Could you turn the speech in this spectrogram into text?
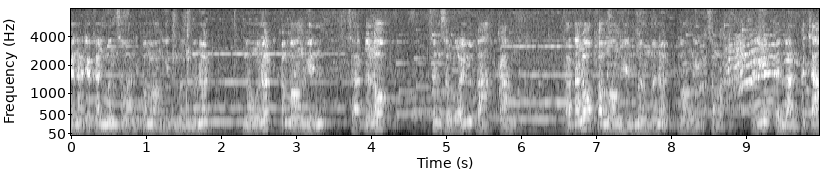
ขณะเดียวกันเมืองสวรรค์ก็มองเห็นเมืองมนุษย์เมืองมนุษย์ก็มองเห็นสัตว์นรก ซึ่งสวยวิบากกรรมสัตว์นรกก็มองเห็นเมืองมนุษย์มองเห็นสวรรค์อันนี้เป็นวันพระเจ้า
